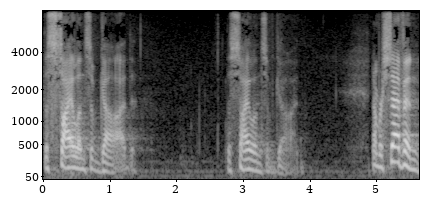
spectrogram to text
the silence of God. The silence of God. Number seven,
